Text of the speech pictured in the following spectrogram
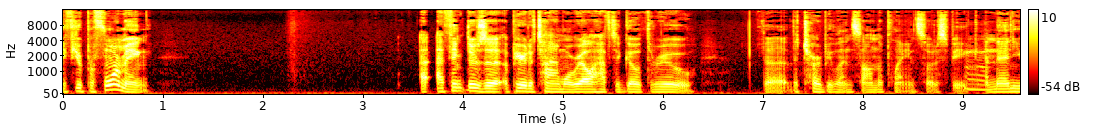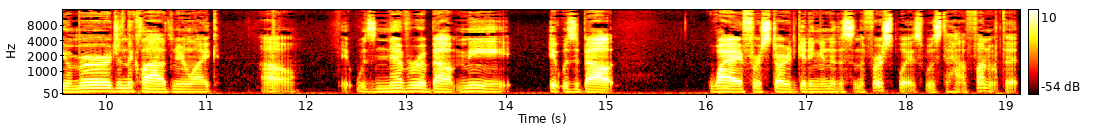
if you're performing, I, I think there's a, a period of time where we all have to go through the the turbulence on the plane, so to speak. Mm. And then you emerge in the clouds and you're like, oh, it was never about me. It was about why I first started getting into this in the first place was to have fun with it.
